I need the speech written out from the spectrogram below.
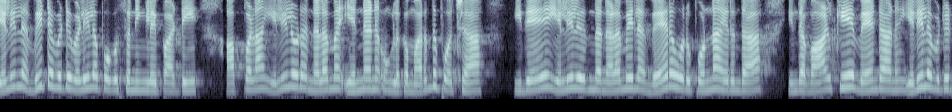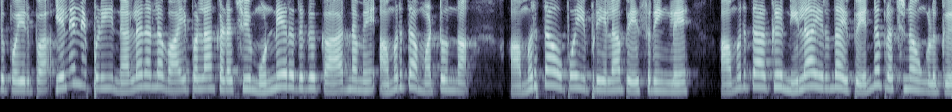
எழில வீட்டை விட்டு வெளியில் போக சொன்னீங்களே பாட்டி. அப்போல்லாம் எழிலோட நிலைமை என்னன்னு உங்களுக்கு மறந்து போச்சா? இதே எழில் இருந்த நிலமையில வேற ஒரு பொண்ணாக இருந்தா இந்த வாழ்க்கையே வேண்டான்னு எழில விட்டுட்டு போயிருப்பா. எழில் இப்படி நல்ல நல்ல வாய்ப்பெல்லாம் கிடச்சி முன்னேறதுக்கு காரணமே அமிர்தா மட்டும்தான். அமிர்தாவை போய் இப்படியெல்லாம் பேசுகிறீங்களே அமிர்தாக்கு நிலா இருந்தா இப்போ என்ன பிரச்சனை உங்களுக்கு?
